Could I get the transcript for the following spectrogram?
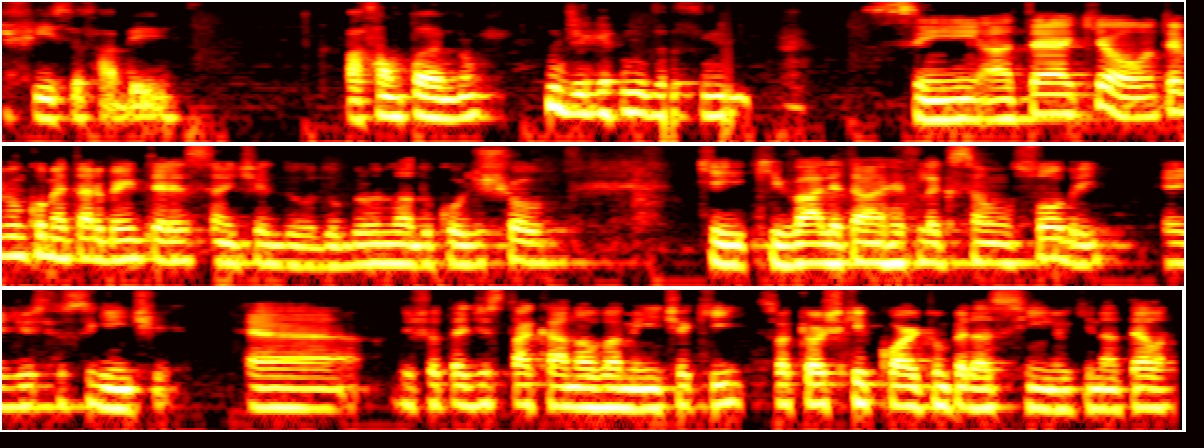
difícil, sabe, passar um pano, digamos assim. Sim, até aqui, ó, teve um comentário bem interessante do, do Bruno lá do Code Show, que, que vale até uma reflexão sobre. Ele disse o seguinte: é, deixa eu até destacar novamente aqui, só que eu acho que corta um pedacinho aqui na tela.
